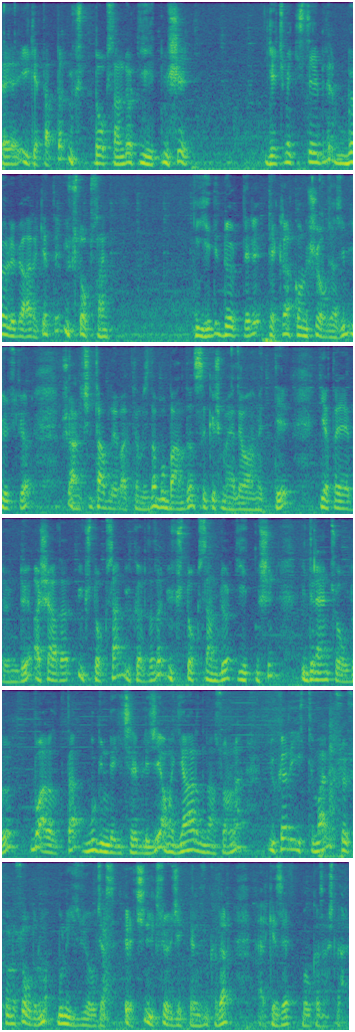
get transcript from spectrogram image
E, ilk etapta 3.94-70'i geçmek isteyebilir. Böyle bir harekette 3.90 7 dörtleri tekrar konuşuyor olacağız gibi gözüküyor. Şu an için tabloya baktığımızda bu bandın sıkışmaya devam ettiği, yataya döndüğü, aşağıda 3.90, yukarıda da 3.94-70'in bir direnç olduğu. Bu aralıkta bugün de geçirebileceği ama yarından sonra yukarı ihtimal söz konusu olur mu? Bunu izliyor olacağız. Evet şimdilik söyleyeceklerimiz bu kadar. Herkese bol kazançlar.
